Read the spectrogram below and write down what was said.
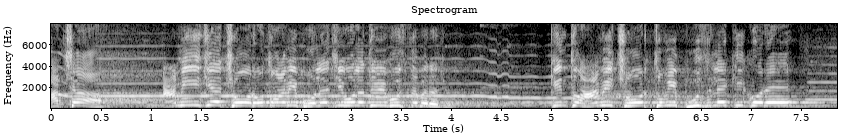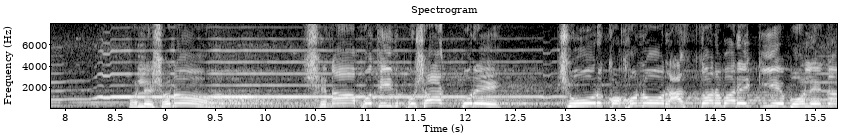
আচ্ছা আমি যে চোর, ও তো আমি বলেছি বলে তুমি বুঝতে পেরেছ। কিন্তু আমি চোর, তুমি বুঝলে কি করে? বললে, শোনো, সেনাপতির পোশাক পরে চোর কখনো রাজদরবারে গিয়ে বলে না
